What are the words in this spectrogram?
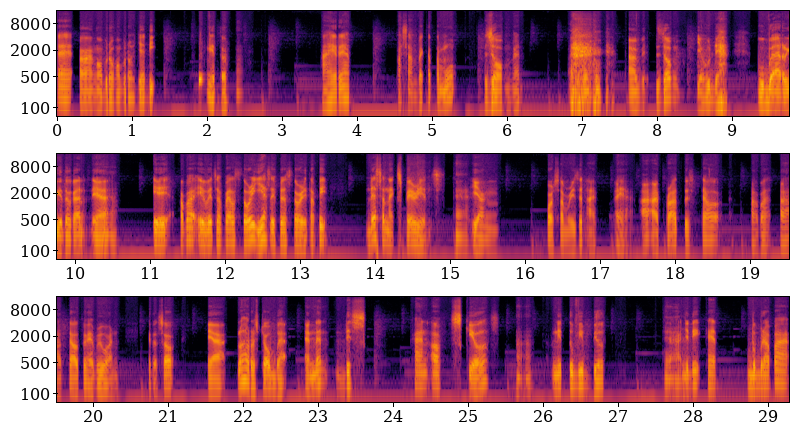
eh eh, ngobrol-ngobrol jadi gitu. Akhirnya pas sampai ketemu zong kan? Zong ya udah bubar gitu kan ya. Eh, apa if it's a fail story yes it's a story tapi that's an experience Ya. yang for some reason I I, I proud to tell apa uh, tell to everyone gitu. So ya lo harus coba. And then this kind of skills Uh-uh. need to be built Ya. Nah, jadi kayak beberapa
